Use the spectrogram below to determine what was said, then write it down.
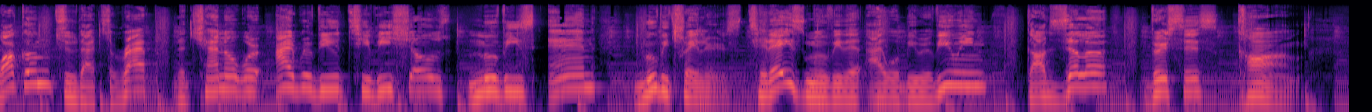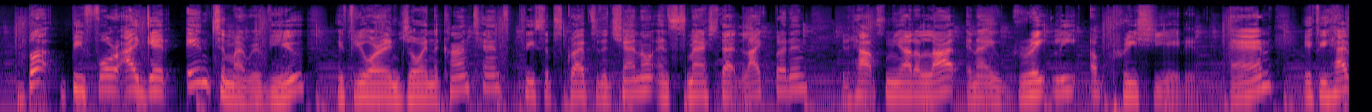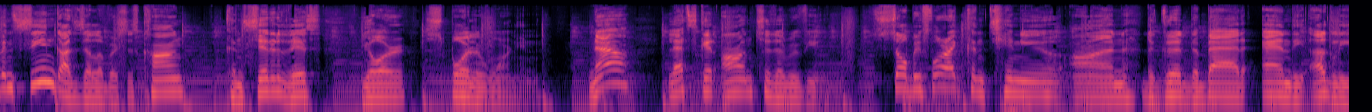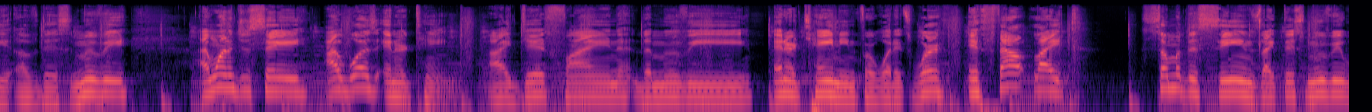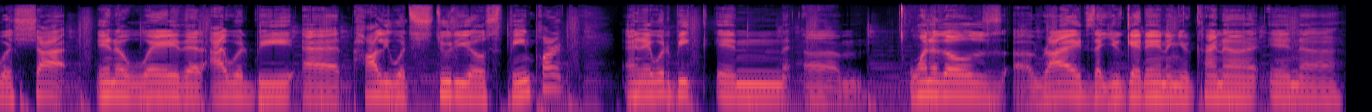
Welcome to That's a Wrap, the channel where I review TV shows, movies, and movie trailers. Today's movie that I will be reviewing, Godzilla vs. Kong. But before I get into my review, if you are enjoying the content, please subscribe to the channel and smash that like button. It helps me out a lot and I greatly appreciate it. And if you haven't seen Godzilla vs. Kong, consider this your spoiler warning. Now, let's get on to the review. So before I continue on the good, the bad, and the ugly of this movie, I want to just say I was entertained. I did find the movie entertaining for what it's worth. It felt like some of the scenes, like this movie was shot in a way that I would be at Hollywood Studios theme park and it would be in um, one of those uh, rides that you get in and you're kind of in kind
